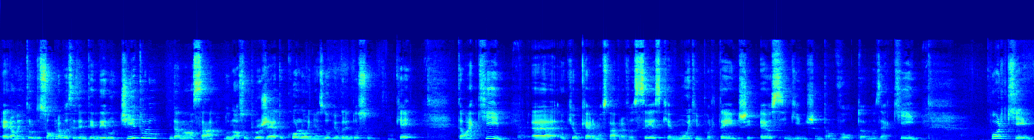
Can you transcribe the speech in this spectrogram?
era uma introdução para vocês entenderem o título da nossa, do nosso projeto Colônias do Rio Grande do Sul, ok? Então aqui uh, o que eu quero mostrar para vocês que é muito importante é o seguinte. Então voltamos aqui, porque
